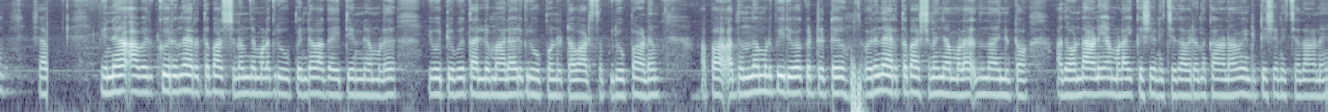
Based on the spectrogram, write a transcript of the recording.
പിന്നെ അവർക്കൊരു നേരത്തെ ഭക്ഷണം നമ്മളെ ഗ്രൂപ്പിന്റെ വകയായിട്ട് നമ്മൾ യൂട്യൂബ് തല്ലുമാല ഒരു ഗ്രൂപ്പുണ്ട് കേട്ടോ വാട്സപ്പ് ഗ്രൂപ്പാണ്. അപ്പോൾ അതൊന്നും നമ്മൾ പിരിവൊക്കെ ഇട്ടിട്ട് ഒരു നേരത്തെ ഭക്ഷണം നമ്മളെ ഇതായിരുന്നു കേട്ടോ അതുകൊണ്ടാണ് നമ്മളതിക്ക് ക്ഷണിച്ചത്. അവരൊന്ന് കാണാൻ വേണ്ടിയിട്ട് ക്ഷണിച്ചതാണ്.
